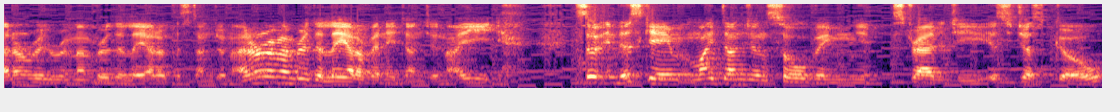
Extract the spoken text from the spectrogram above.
I don't really remember the layout of this dungeon. I don't remember the layout of any dungeon. I So in this game, my dungeon solving strategy is to just go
